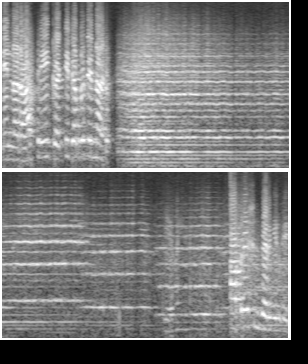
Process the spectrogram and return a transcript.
నిన్న రాత్రి గట్టి దెబ్బ ఆపరేషన్ జరిగింది.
